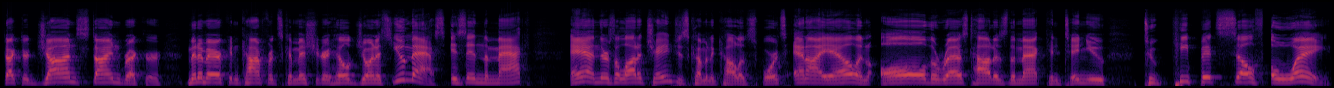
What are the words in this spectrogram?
Dr. Jon Steinbrecher, Mid American Conference Commissioner, he'll join us. UMass is in the MAC. And there's a lot of changes coming to college sports, NIL and all the rest. How does the MAC continue to keep itself away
